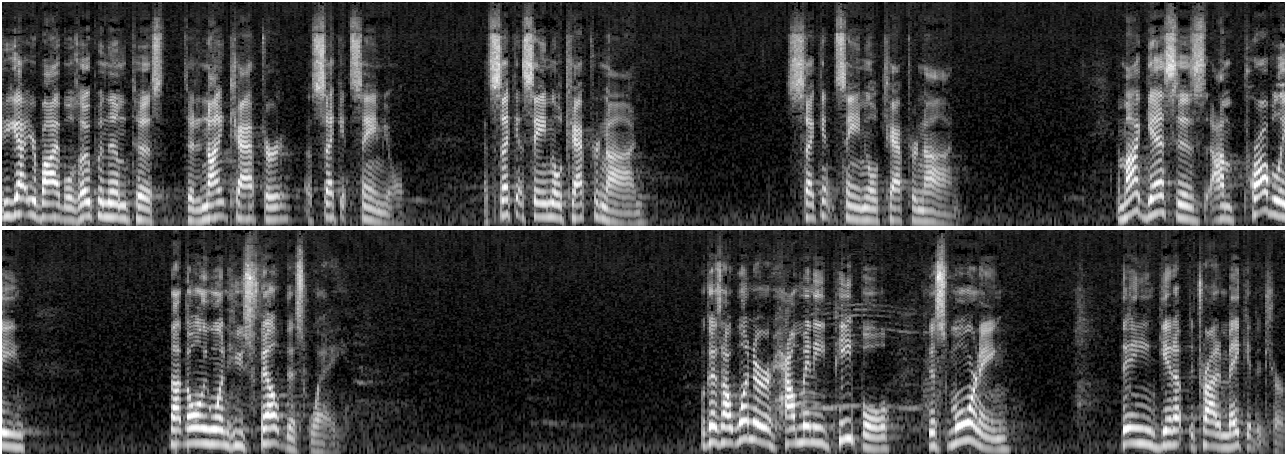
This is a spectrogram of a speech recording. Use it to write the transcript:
If you got your Bibles, open them to, to the ninth chapter uh, of 2 Samuel. That's 2 Samuel chapter 9. 2 Samuel chapter 9. And my guess is I'm probably not the only one who's felt this way. Because I wonder how many people this morning didn't get up to try to make it to church.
